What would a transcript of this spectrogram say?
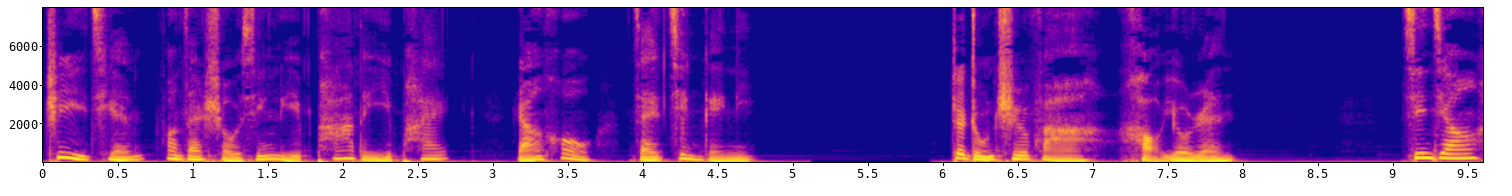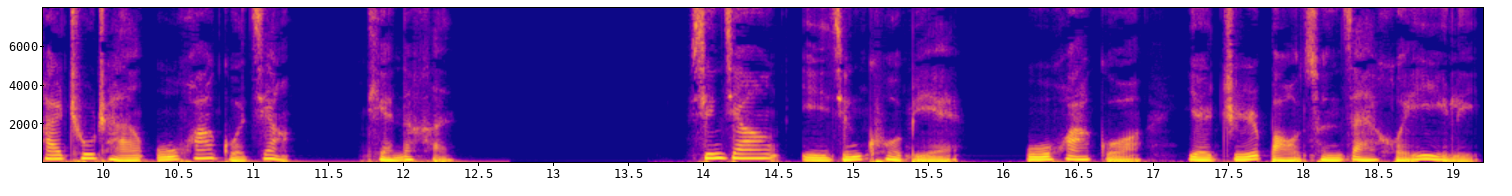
吃以前放在手心里，啪的一拍。然后再敬给你。这种吃法好诱人。新疆还出产无花果酱，甜得很。新疆已经阔别，无花果也只保存在回忆里。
